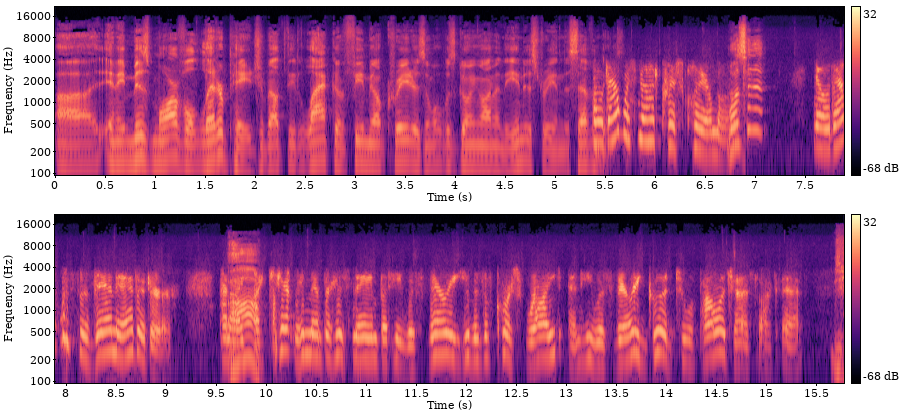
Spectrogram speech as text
uh, in a Ms. Marvel letter page about the lack of female creators and what was going on in the industry in the 70s. Oh, that was not Chris Claremont. wasn't it? No, that was the then editor. And Ah. I, I can't remember his name, but he was very, he was, of course, right, and he was very good to apologize like that.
